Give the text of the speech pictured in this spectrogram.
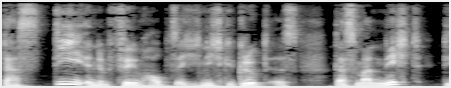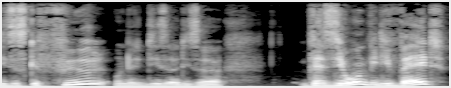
dass die in dem Film hauptsächlich nicht geglückt ist, dass man nicht dieses Gefühl und diese, diese Version, wie die Welt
